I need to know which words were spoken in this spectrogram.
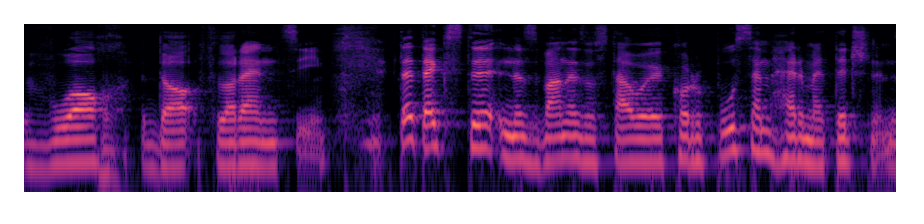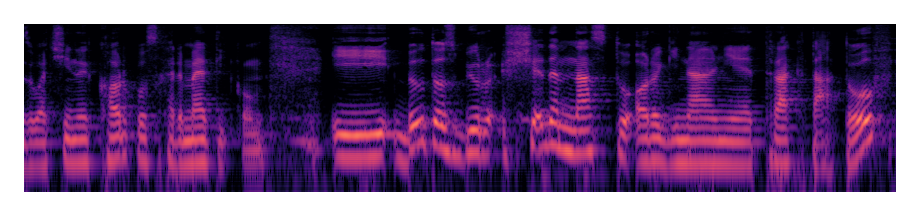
Włoch, do Florencji. Te teksty nazwane zostały korpusem hermetycznym, z łaciny corpus hermeticum i był to zbiór 17 oryginalnie traktatów,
